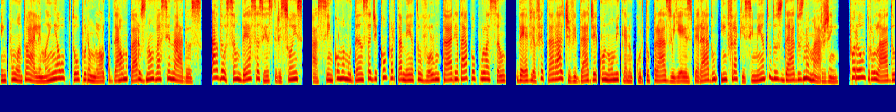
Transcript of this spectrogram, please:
enquanto a Alemanha optou por um lockdown para os não vacinados. A adoção dessas restrições, assim como a mudança de comportamento voluntária da população, deve afetar a atividade econômica no curto prazo e é esperado um enfraquecimento dos dados na margem. Por outro lado,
